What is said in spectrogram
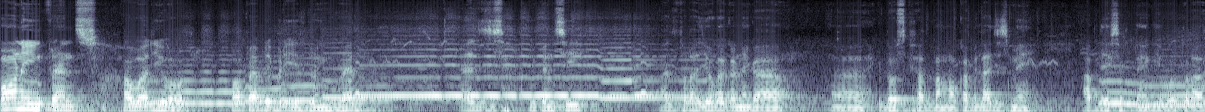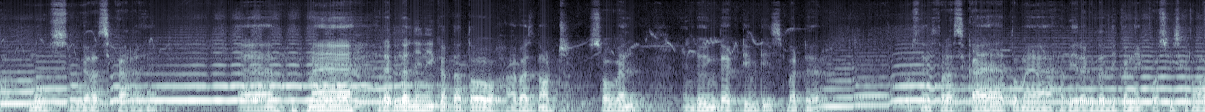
morning, friends. How are you all? Hope everybody is doing well. As you can see, आज थोड़ा योगा करने का एक दोस्त के साथ मौका मिला, जिसमें आप देख सकते हैं कि वो थोड़ा मूव्स वगैरह सिखा रहे हैं। मैं रेगुलरली नहीं करता तो I was not so well in doing the activities but उसने थोड़ा सिखाया है तो मैं अभी रेगुलरली करने की कोशिश करूँगा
